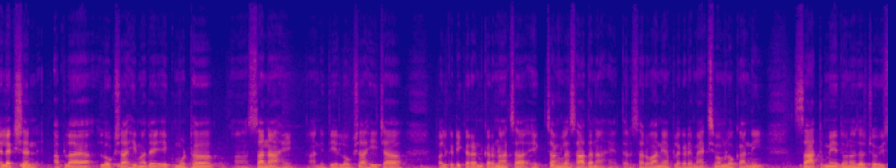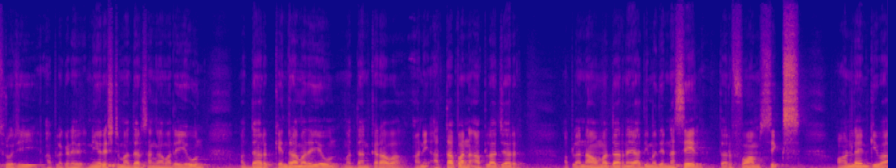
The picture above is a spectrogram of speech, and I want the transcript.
इलेक्शन आपला लोकशाहीमध्ये एक मोठं सण आहे आणि ते लोकशाहीच्या बलकटीकरण करण्याचा एक चांगलं साधन आहे. तर सर्वांनी आपल्याकडे मॅक्सिमम लोकांनी सात मे दोन हजार चोवीस रोजी आपल्याकडे नियरेस्ट मतदारसंघामध्ये येऊन मतदार केंद्रामध्ये येऊन मतदान करावा. आणि आत्ता पण आपला जर आपलं नाव मतदार यादीमध्ये नसेल तर फॉर्म सिक्स ऑनलाईन किंवा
